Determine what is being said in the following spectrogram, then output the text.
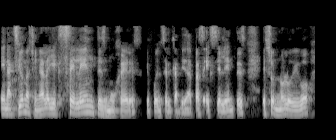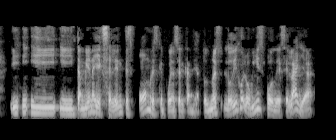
En Acción Nacional hay excelentes mujeres que pueden ser candidatas, excelentes, eso no lo digo, y, y, y, también hay excelentes hombres que pueden ser candidatos. No es, lo dijo el obispo de Celaya,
